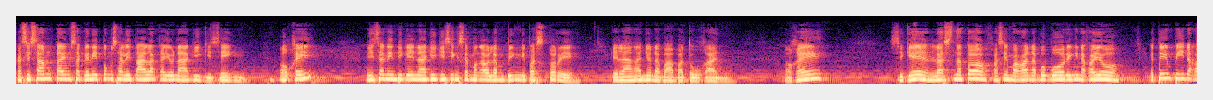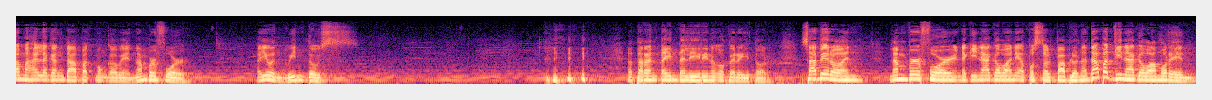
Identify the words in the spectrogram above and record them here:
Kasi sometimes sa ganitong salita lang kayo nagigising. Okay? Minsan hindi kayo nagigising sa mga lambing ni pastor eh. Kailangan nyo nababatukan. Okay? Sige, last na to kasi maka naboboring na kayo. Ito yung pinakamahalagang dapat mong gawin. Number four. Ayun, Windows. Natarantay yung daliri ng operator. Sabi ron, number four na ginagawa ni Apostol Pablo na dapat ginagawa mo rin,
